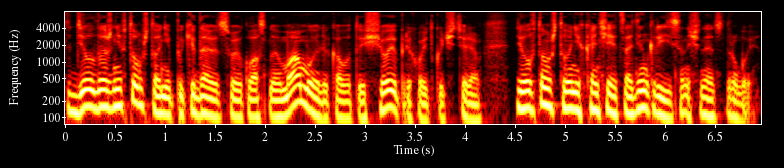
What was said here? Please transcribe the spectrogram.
Дело даже не в том, что они покидают свою классную маму или кого-то еще и приходят к учителям. Дело в том, что у них кончается один кризис, и начинается другой.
